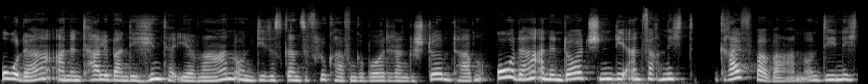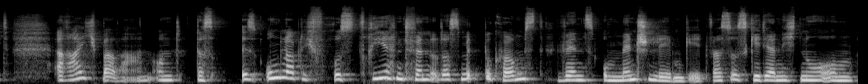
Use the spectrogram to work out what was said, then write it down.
oder an den Taliban, die hinter ihr waren und die das ganze Flughafengebäude dann gestürmt haben, oder an den Deutschen, die einfach nicht greifbar waren und die nicht erreichbar waren. Und das ist unglaublich frustrierend, wenn du das mitbekommst, wenn es um Menschenleben geht. Weißt du, es geht ja nicht nur um,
